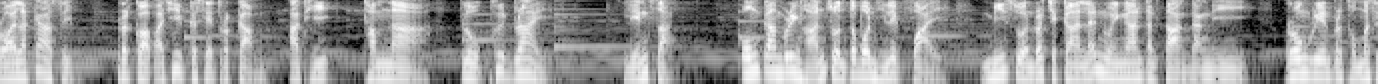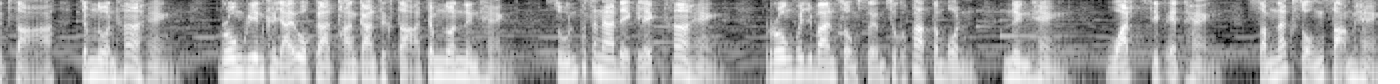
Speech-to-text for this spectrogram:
ร้อยละ 90 ประกอบอาชีพเกษตรกรรม อาทิทำนา ปลูกพืชไร่ เลี้ยงสัตว์ องค์การบริหารส่วนตำบลหินเหล็กไฟ มีส่วนราชการและหน่วยงานต่างๆ ดังนี้ โรงเรียนประถมศึกษาจำนวน 5 แห่ง โรงเรียนขยายโอกาสทางการศึกษาจำนวนหนึ่งแห่ง ศูนย์พัฒนาเด็กเล็ก 5 แห่ง โรงพยาบาลส่งเสริมสุขภาพตำบล 1 แห่ง วัด 11 แห่ง สำนักสงฆ์3แห่ง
